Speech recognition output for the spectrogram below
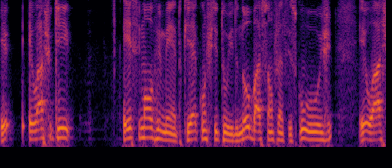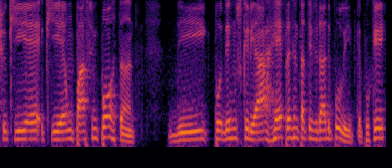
eu, eu acho que esse movimento que é constituído no Baixo São Francisco hoje, eu acho que é, que é um passo importante de podermos criar representatividade política, porque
